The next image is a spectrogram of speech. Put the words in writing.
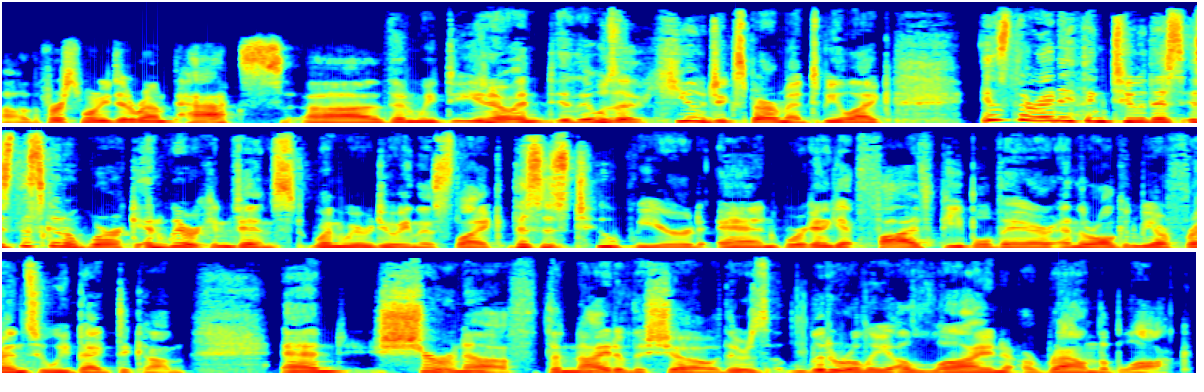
Uh, the first one we did around PAX. Uh, then we, you know, and it was a huge experiment to be like, is there anything to this? Is this going to work? And we were convinced when we were doing this, like, this is too weird and we're going to get five people there and they're all going to be our friends who we begged to come. And sure enough, the night of the show, there's literally a line around the block.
